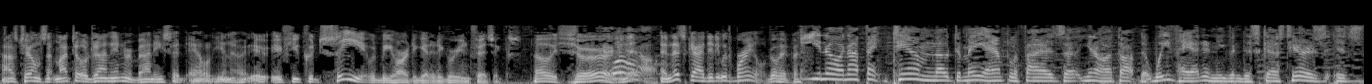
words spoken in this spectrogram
I was telling something. I told John Henry about it. He said, "El, you know, i- if you could see, it would be hard to get a degree in physics." Oh sure. Well, Yeah. And this guy did it with Braille. Go ahead, Pat. You know, and I think Tim, though, to me, amplifies, uh, you know, a thought that we've had and even discussed here is, is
